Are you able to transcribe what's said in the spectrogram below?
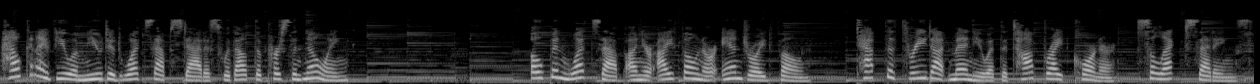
How can I view a muted WhatsApp status without the person knowing? Open WhatsApp on your iPhone or Android phone. Tap the three-dot menu at the top right corner, select Settings.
